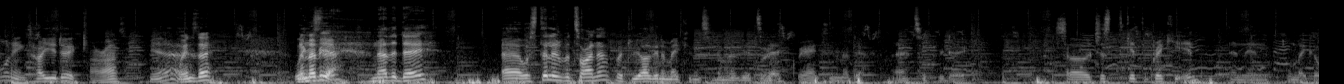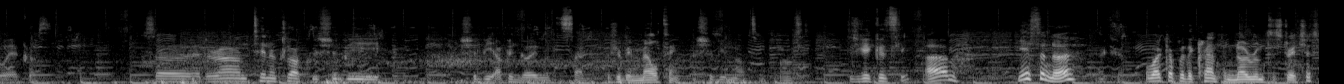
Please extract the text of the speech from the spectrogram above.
Morning. how you doing? All right. Yeah. Wednesday? Wednesday, Namibia. Another day. Uh, we're still in Botswana, but we are going to make it into Namibia today. We're into Namibia. That's what we're. So just get the brekkie in, and then we'll make our way across. So at around 10 o'clock, we should be should be up and going with the sun. We should be melting. It should be melting. Did you get good sleep? Um, yes and no. Okay. I woke up with a cramp and no room to stretch it.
